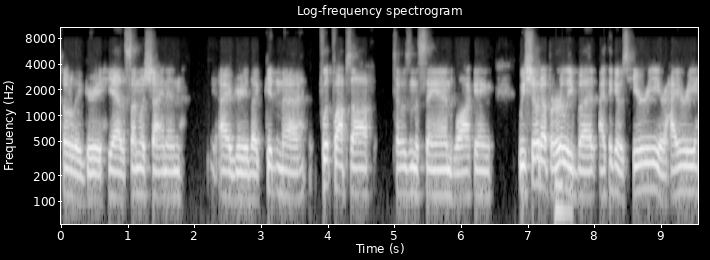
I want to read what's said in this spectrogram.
totally agree. Yeah, the sun was shining. I agreed. Like getting the flip flops off, toes in the sand, walking. We showed up early, but I think it was Hiri or Hyri.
